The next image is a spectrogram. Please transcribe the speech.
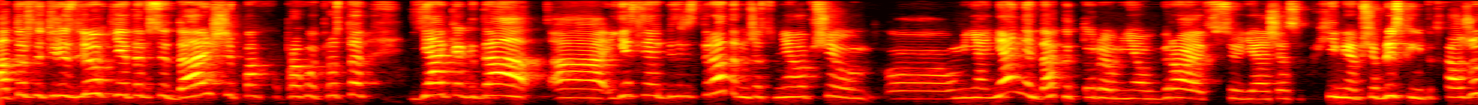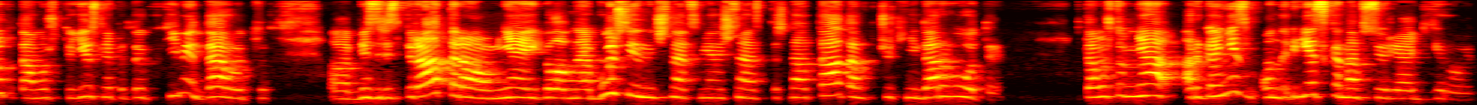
А то, что через легкие это все дальше проходит. Просто я когда, а, если я без респиратора, ну, сейчас у меня вообще, у меня няня, да, которая у меня убирает все, я сейчас к химии вообще близко не подхожу, потому что если я подойду к химии, да, вот а, без респиратора у меня и головная боль начинается, у меня начинается тошнота, там чуть не до рвоты потому что у меня организм, он резко на все реагирует.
